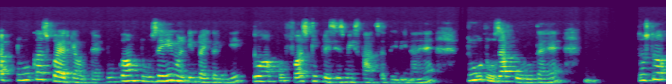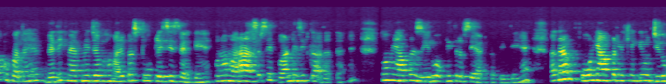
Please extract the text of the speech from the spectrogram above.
अब टू का स्क्वायर क्या होता है? टू को हम टू से ही मल्टीप्लाई करेंगे तो आपको फ़र्स्ट टू प्लेसेस में इसका आंसर दे देना है। टू टू जा फोर होता है। दोस्तों, आपको पता है, वैदिक मैथ में जब हमारे पास टू प्लेसेस रहते हैं, और हमारा आंसर सिर्फ़ वन डिजिट का आ जाता है तो हम यहाँ पर ज़ीरो अपनी तरफ़ से ऐड कर देते हैं। अगर हम फोर यहाँ पर लिखेंगे और ज़ीरो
